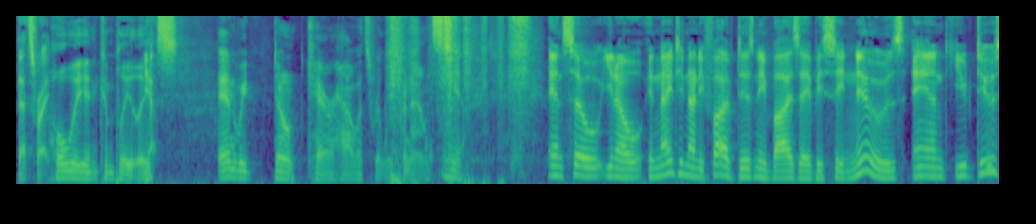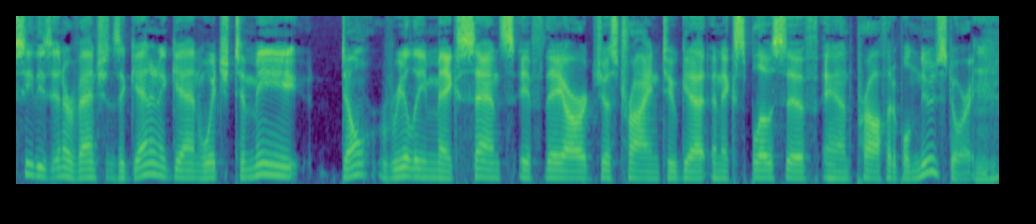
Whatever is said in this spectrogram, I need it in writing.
That's right. Wholly and completely. Yes. And we don't care how it's really pronounced. Yeah. And so, you know, in 1995, Disney buys ABC News, and you do see these interventions again and again, which to me don't really make sense if they are just trying to get an explosive and profitable news story.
